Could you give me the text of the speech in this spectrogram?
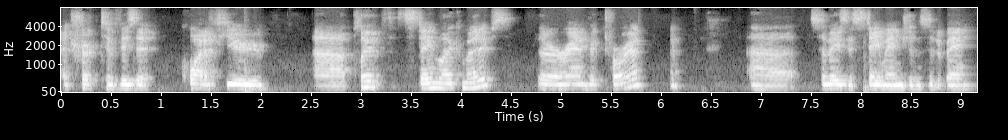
a trip to visit quite a few uh, plinth steam locomotives that are around Victoria. Uh, so these are steam engines that have been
